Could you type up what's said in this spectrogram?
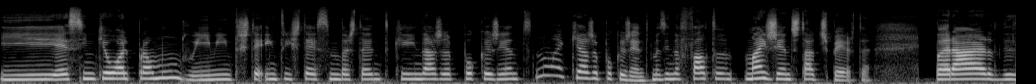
e é assim que eu olho para o mundo. E me entristece-me bastante que ainda haja pouca gente, não é que haja pouca gente, mas ainda falta mais gente estar desperta parar de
